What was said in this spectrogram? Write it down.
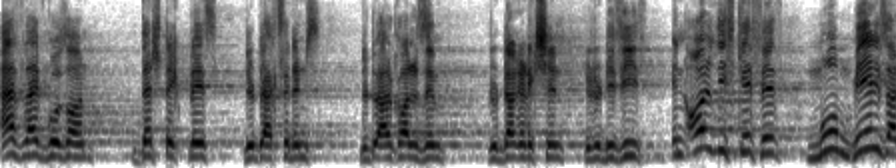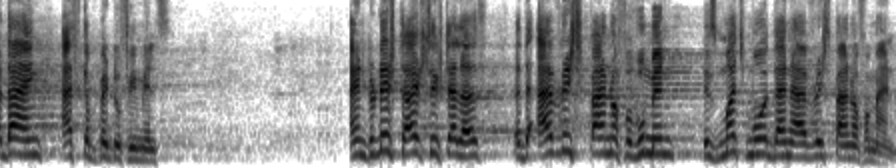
As life goes on, deaths take place due to accidents, due to alcoholism, due to drug addiction, due to disease. In all these cases, more males are dying as compared to females. And today's statistics tell us that the average span of a woman is much more than the average span of a man.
